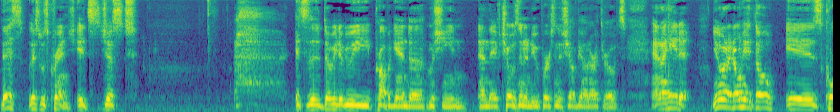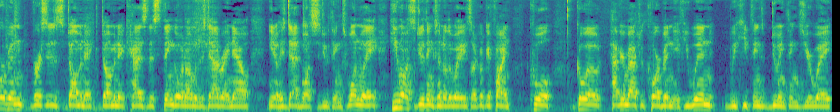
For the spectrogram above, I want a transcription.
this this was cringe. It's just. It's the WWE propaganda machine, and they've chosen a new person to shove down our throats, and I hate it. You know what I don't hate though is Corbin versus Dominic. Dominic has this thing going on with his dad right now. You know, his dad wants to do things one way, he wants to do things another way. He's like, okay, fine, cool. Go out, have your match with Corbin. If you win, we keep things doing things your way.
